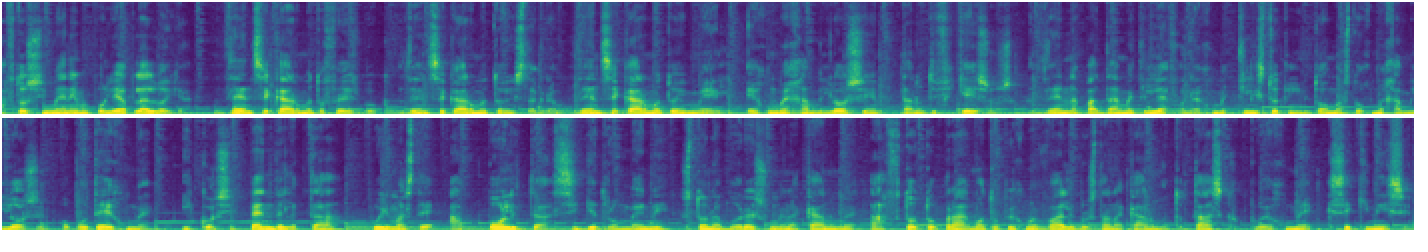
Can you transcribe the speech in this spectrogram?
αυτό σημαίνει με πολύ απλά λόγια. Δεν τσεκάρουμε το Facebook, δεν τσεκάρουμε το Instagram, δεν τσεκάρουμε το email. Έχουμε χαμηλώσει τα notifications. Δεν απαντάμε τηλέφωνο. Έχουμε κλείσει το κινητό μας, το έχουμε χαμηλώσει. Οπότε έχουμε 25 λεπτά που είμαστε απόλυτα συγκεντρωμένοι στο να μπορέσουμε να κάνουμε αυτό το πράγμα το οποίο έχουμε βάλει μπροστά να κάνουμε, το task που έχουμε ξεκινήσει.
